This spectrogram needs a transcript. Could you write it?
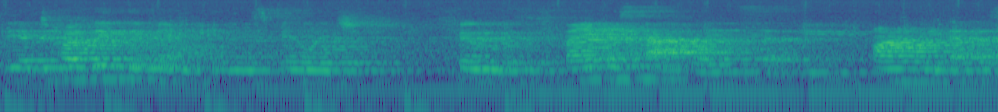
We are totally living in this village filled with famous athletes that you only ever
